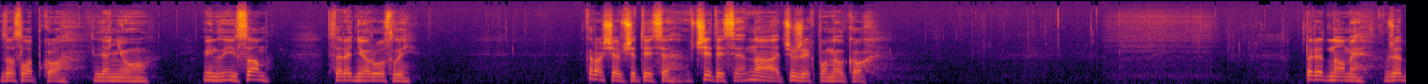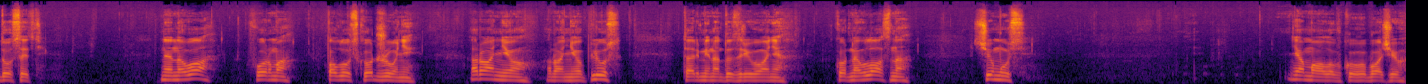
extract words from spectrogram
Заслабка для нього. Він і сам середньорослий. Краще вчитися, вчитися на чужих помилках. Перед нами вже досить не нова форма Павловського Джоні. Раннього, раннього плюс, терміна дозрівання, корневласна. Чомусь я мало в кого бачив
